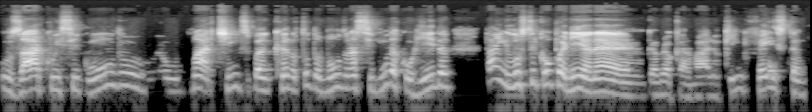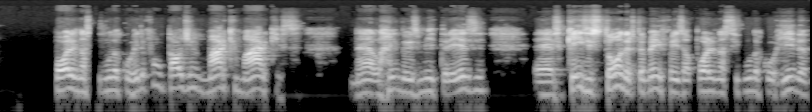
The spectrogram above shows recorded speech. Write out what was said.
o Zarco em segundo, o Martin desbancando todo mundo na segunda corrida. Tá em ilustre companhia, né, Gabriel Carvalho? Quem fez pole na segunda corrida foi um tal de Mark Marques, né, lá em 2013. É, Case Stoner também fez a pole na segunda corrida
